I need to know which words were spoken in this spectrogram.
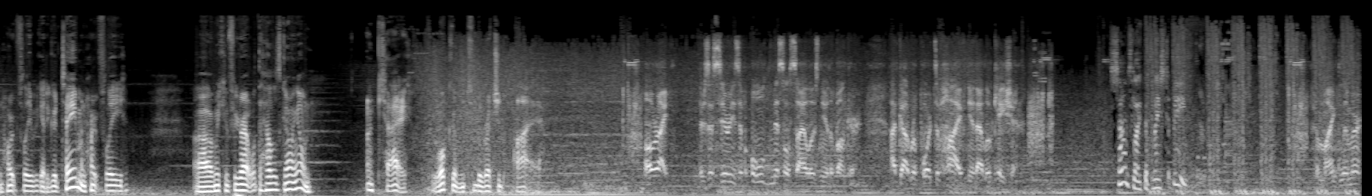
and hopefully we get a good team, and hopefully uh, we can figure out what the hell is going on. Okay, welcome to the Wretched Eye. Alright, there's a series of old missile silos near the bunker. I've got reports of Hive near that location. Sounds like the place to be. From my glimmer?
